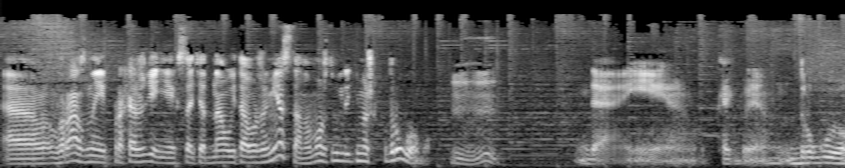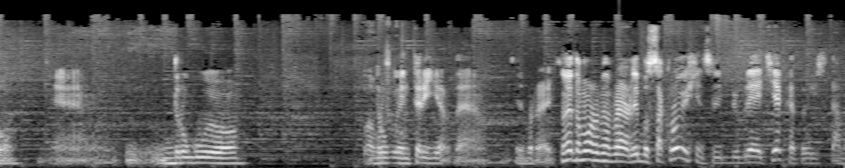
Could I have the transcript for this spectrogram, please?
в разные прохождения, кстати, одного и того же места, оно может выглядеть немножко по-другому. Mm-hmm. Да, и как бы другую э, другую Ловушка. другой интерьер, да, избрать. Но это может, например, либо сокровищница, либо библиотека, то есть там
